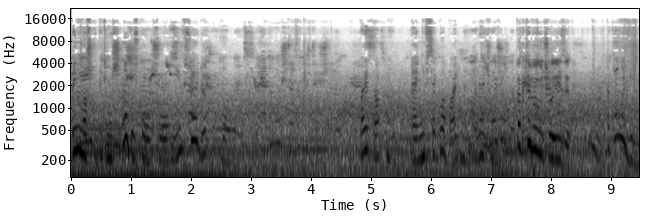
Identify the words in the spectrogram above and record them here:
ты не можешь купить машину, ну, то есть, короче, и все идет. Ну, поэтапно. И они все глобальные. О чем? Как ты выучила язык? Так я не выучила.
